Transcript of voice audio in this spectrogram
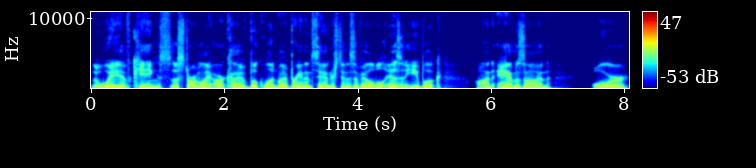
The Way of Kings, the Stormlight Archive Book One by Brandon Sanderson, is available as an ebook on Amazon or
